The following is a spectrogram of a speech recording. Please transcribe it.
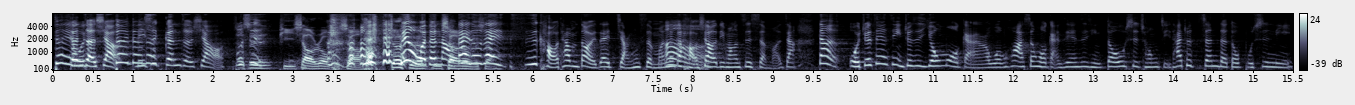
对跟着笑。对对，你是跟着笑，不是皮笑肉不笑。没有，我的脑袋都在思考他们到底在讲什么，那个好笑的地方是什么。这样，但我觉得这件事情就是幽默感啊、文化生活感这件事情都是冲击，它就真的都不是你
